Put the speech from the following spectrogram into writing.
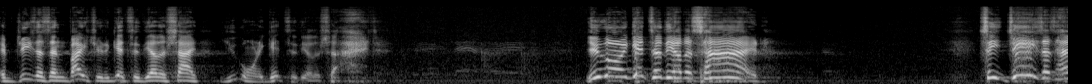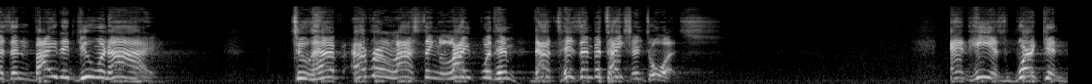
If Jesus invites you to get to the other side, you're going to get to the other side. You're going to get to the other side. See, Jesus has invited you and I to have everlasting life with Him. That's His invitation to us. And He is working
